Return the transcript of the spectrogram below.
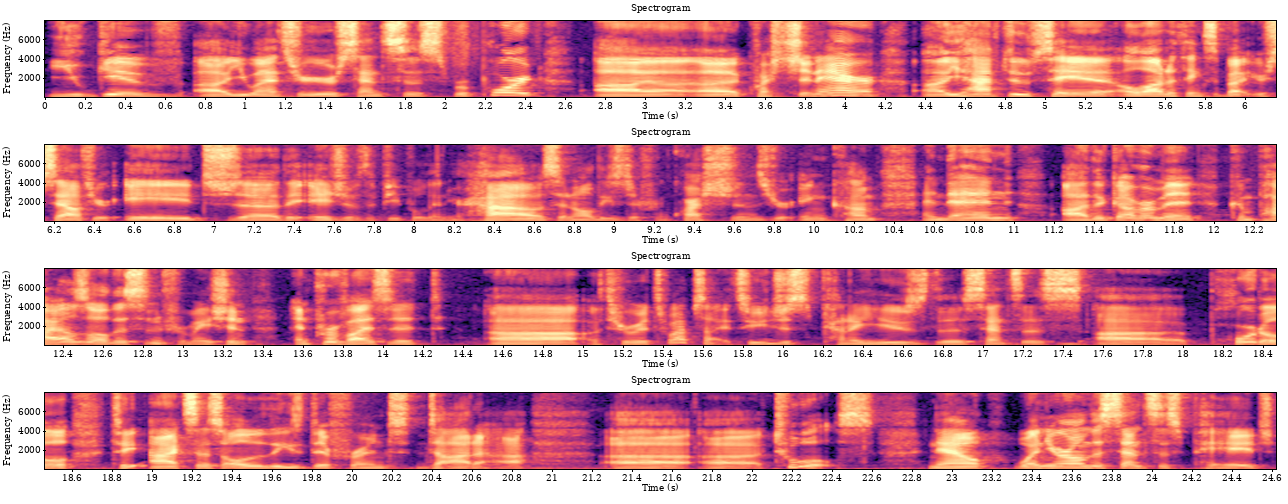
you give uh, you answer your census report uh, uh, questionnaire, uh, you have to say a lot of things about yourself, your age, uh, the age of the people in your house, and all these different questions, your income, and then uh, the government compiles all this information and provides it uh, through its website. So you just kind of use the census uh, portal to access all of these different data uh, uh, tools. Now, when you're on the census page,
